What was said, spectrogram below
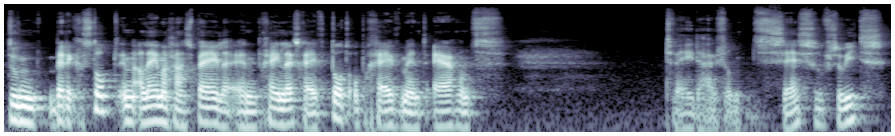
toen ben ik gestopt en alleen maar gaan spelen en geen lesgeven. Tot op een gegeven moment ergens 2006 of zoiets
